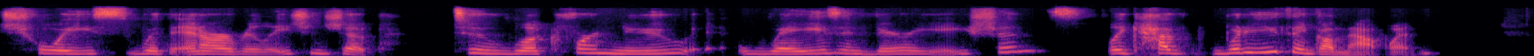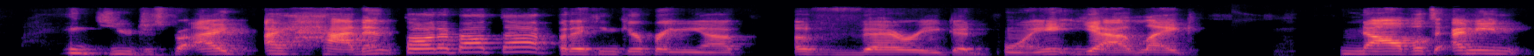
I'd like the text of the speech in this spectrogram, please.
choice within our relationship to look for new ways and variations. Like, have what do you think on that one? I think you just, I, I hadn't thought about that, but I think you're bringing up a very good point. Yeah. Like, novelty. I mean,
